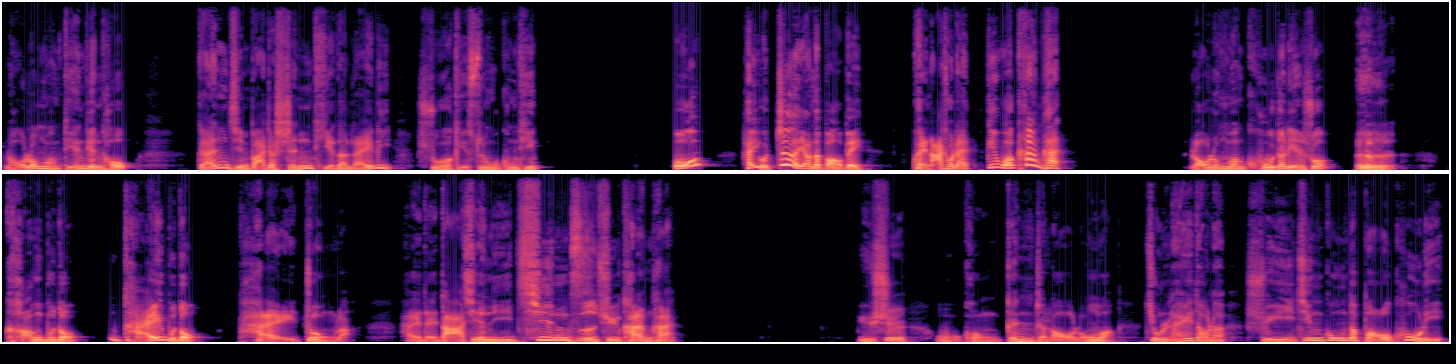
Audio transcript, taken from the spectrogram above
老龙王点点头，赶紧把这神铁的来历说给孙悟空听。哦，还有这样的宝贝，快拿出来给我看看。老龙王苦着脸说：“呃，扛不动，抬不动，太重了。”还得大仙你亲自去看看。于是悟空跟着老龙王就来到了水晶宫的宝库里。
